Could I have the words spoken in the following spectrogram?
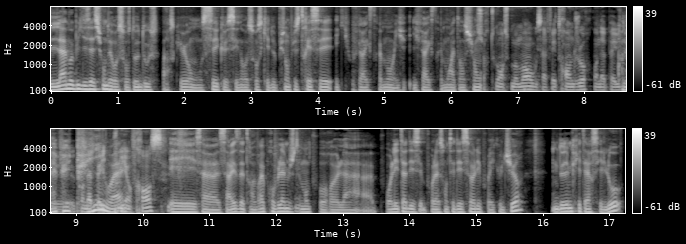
la mobilisation des ressources d'eau douce, parce qu'on sait que c'est une ressource qui est de plus en plus stressée et qu'il faut faire extrêmement, y faire extrêmement attention. Surtout en ce moment où ça fait 30 jours qu'on n'a pas eu de, qu'on pas eu de pluie en France. Et ça, ça risque d'être un vrai problème justement pour, euh, la, pour, l'état des, pour la santé des sols et pour les cultures. Donc, deuxième critère, c'est l'eau.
